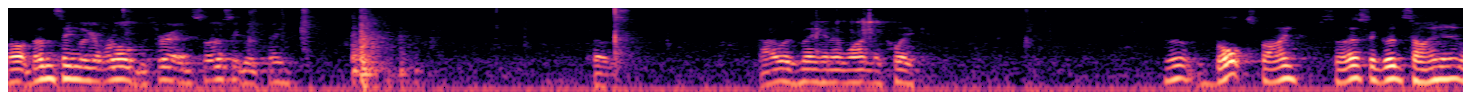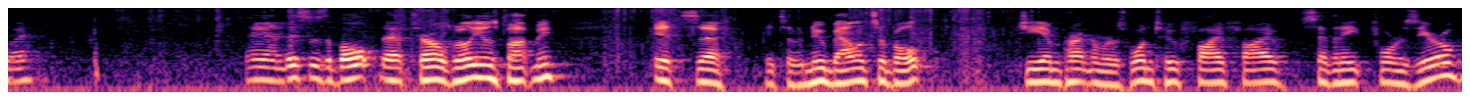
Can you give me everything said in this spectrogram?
well, it doesn't seem like it rolled the threads, so that's a good thing. Because I was making it wanting to click. Well, bolt's fine, so that's a good sign anyway. And this is the bolt that Charles Williams bought me. It's uh, it's a new balancer bolt. GM part number is 12557840.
